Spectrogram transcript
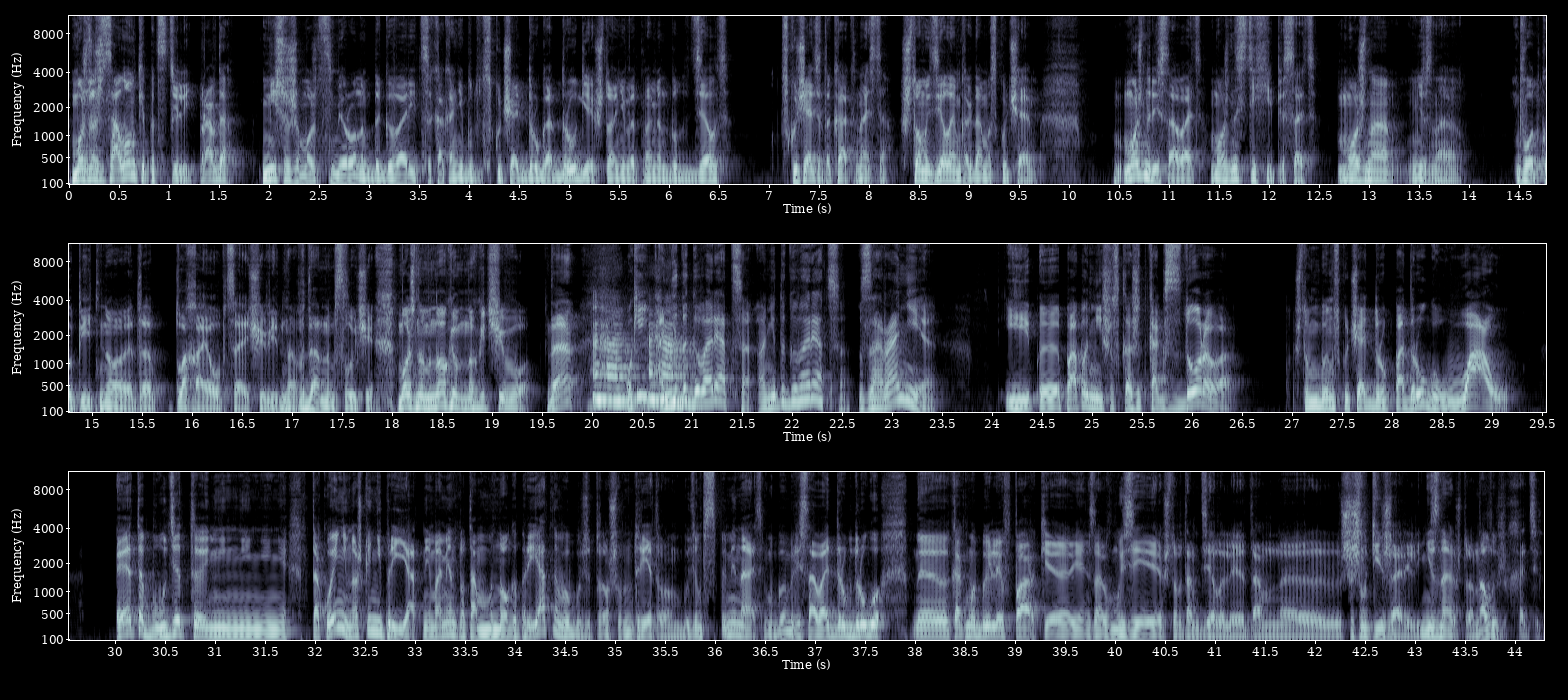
Можно же соломки подстелить, правда? Миша же может с Мироном договориться, как они будут скучать друг от друга, что они в этот момент будут делать. Скучать это как, Настя? Что мы делаем, когда мы скучаем? Можно рисовать, можно стихи писать, можно, не знаю, водку пить, но это плохая опция, очевидно, в данном случае. Можно много-много чего, да? Ага, Окей, ага. они договорятся, они договорятся заранее – и э, папа Миша скажет, как здорово, что мы будем скучать друг по другу. Вау! Это будет не, не, не, не, такой немножко неприятный момент, но там много приятного будет, потому что внутри этого мы будем вспоминать, мы будем рисовать друг другу, э, как мы были в парке, я не знаю, в музее, что вы там делали, там э, шашлыки жарили, не знаю что, на лыжах ходили.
